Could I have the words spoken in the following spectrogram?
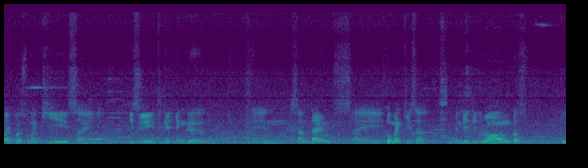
my voice to my kids. I easily to get anger, and sometimes I scold my kids lah when they did wrong, because to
